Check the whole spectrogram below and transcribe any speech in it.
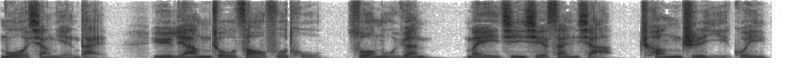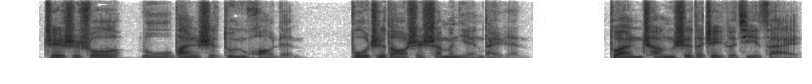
末相年代，于凉州造浮土，作木渊，每机械三下，成之以归。这是说鲁班是敦煌人，不知道是什么年代人。段成式的这个记载。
